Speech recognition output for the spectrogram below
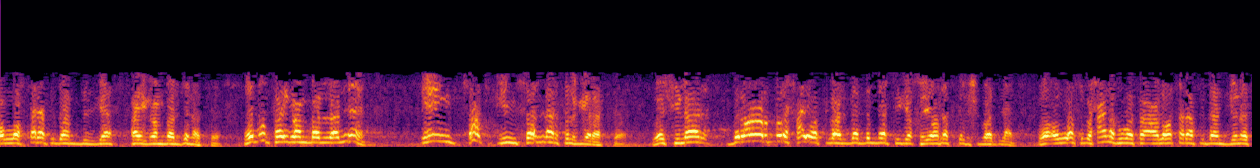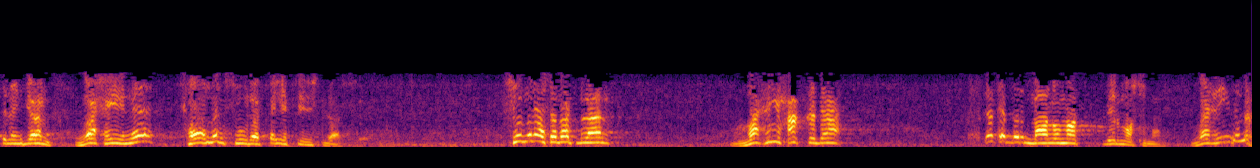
olloh tarafidan bizga payg'ambar jo'natdi. Va bu payg'ambarlarni eng pok insonlar qilib yaratdi. Va shular biror bir hayotlarida bir narsaga xiyonat qilishmadilar va alloh subhana va taolo tarafidan jo'natilingan vahiyni komil suratda yetkazishdilar. Shu munosabat bilan vahiy haqida qisqacha bir ma'lumot bermoqchiman. Vahiy nima?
